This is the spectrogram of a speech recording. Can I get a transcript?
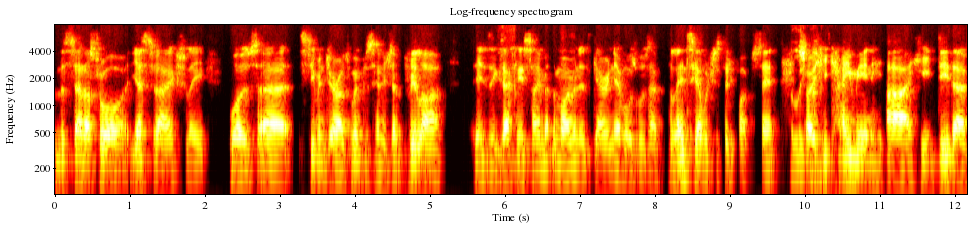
the stat I saw yesterday actually was uh, Steven Gerrard's win percentage at Villa is exactly the same at the moment as Gary Neville's was at Valencia, which is 35%. so he came in, uh, he did uh,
